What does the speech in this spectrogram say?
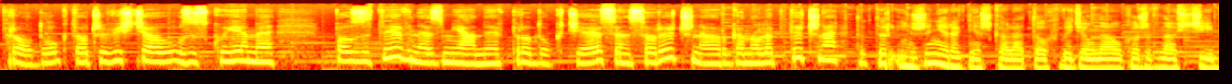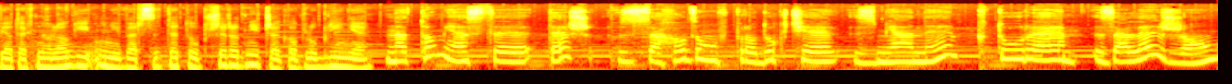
produkt. Oczywiście uzyskujemy pozytywne zmiany w produkcie, sensoryczne, organoleptyczne. Doktor inżynier Agnieszka Latoch, Wydział Nauk o Żywności i Biotechnologii Uniwersytetu Przyrodniczego w Lublinie. Natomiast e, też zachodzą w produkcie zmiany, które zależą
